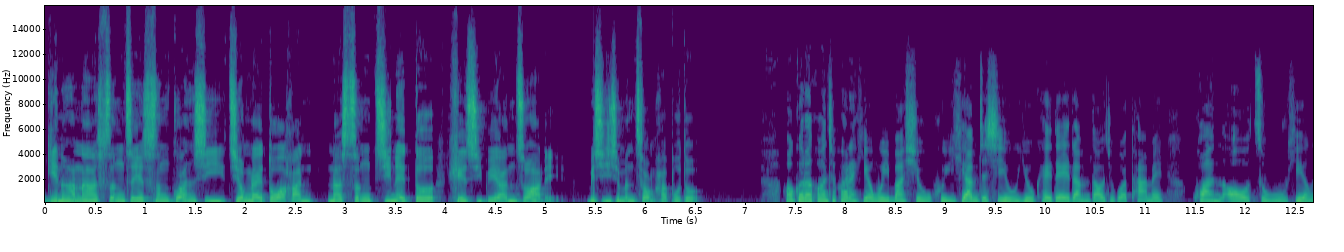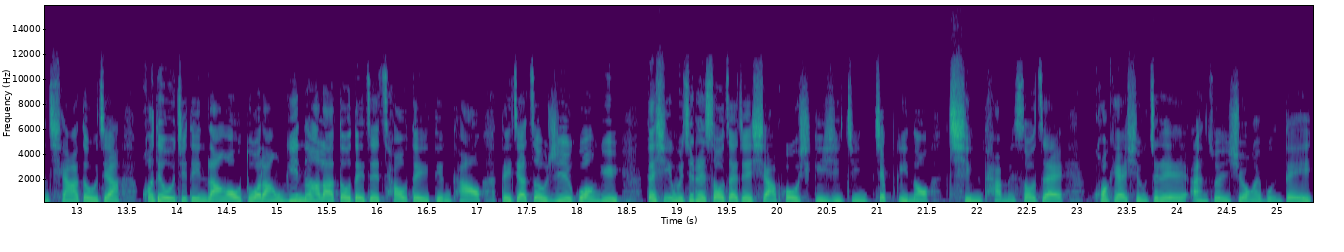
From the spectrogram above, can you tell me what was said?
囡仔若生这生惯势，将来大汉若生真的刀，迄是要安怎的？要是什么综合报道？哦，过来看即款的行为嘛是有危险，这是有游客伫南投一月潭的宽湖自行车道遮，看到有一群人哦，大人有囡仔啦，倒伫这草地顶头，伫遮做日光浴。但是因为这个所在这斜坡是其实真接近哦深潭的所在，看起来是有这个安全上的问题。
